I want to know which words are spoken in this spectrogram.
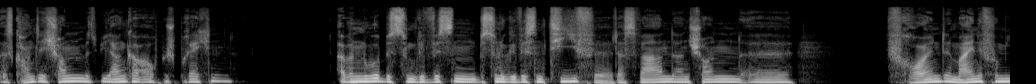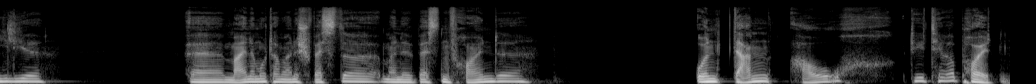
das konnte ich schon mit Bianca auch besprechen. Aber nur bis zum gewissen, bis zu einer gewissen Tiefe. Das waren dann schon äh, Freunde, meine Familie, äh, meine Mutter, meine Schwester, meine besten Freunde und dann auch die Therapeuten.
